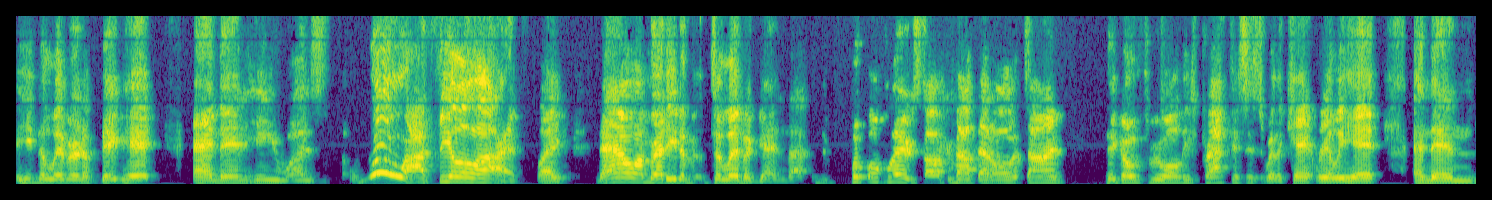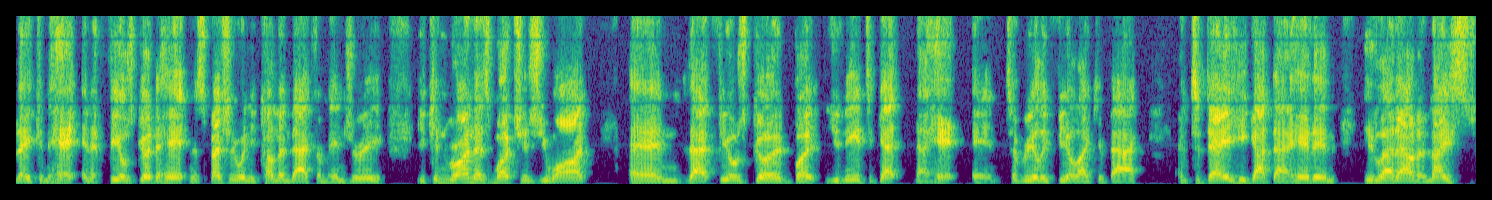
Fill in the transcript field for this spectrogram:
he delivered a big hit, and then he was woo! I feel alive. Like now I'm ready to to live again. Football players talk about that all the time they go through all these practices where they can't really hit and then they can hit and it feels good to hit and especially when you're coming back from injury you can run as much as you want and that feels good but you need to get the hit in to really feel like you're back and today he got that hit in. He let out a nice,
